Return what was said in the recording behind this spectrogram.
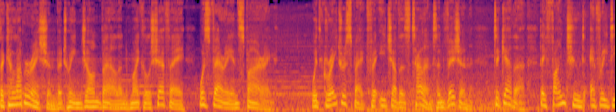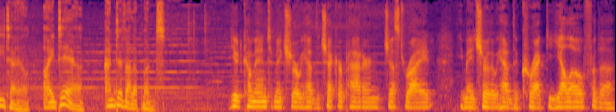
The collaboration between John Bell and Michael Scheffe was very inspiring. With great respect for each other's talent and vision, together they fine-tuned every detail, idea, and development. He would come in to make sure we had the checker pattern just right. He made sure that we had the correct yellow for the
